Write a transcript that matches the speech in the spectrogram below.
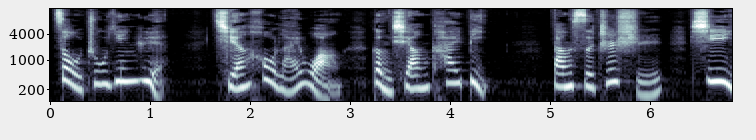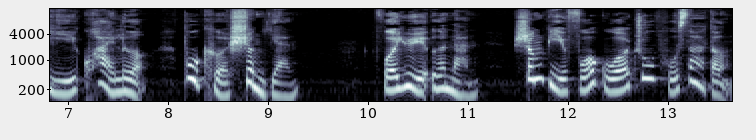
奏诸音乐，前后来往，更相开闭。当思之时，悉宜快乐，不可胜言。佛欲阿难。生彼佛国诸菩萨等，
